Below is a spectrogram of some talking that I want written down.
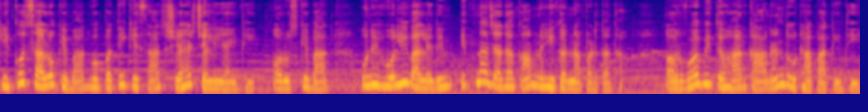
कि कुछ सालों के बाद वो पति के साथ शहर चली आई थी, और उसके बाद उन्हें होली वाले दिन इतना ज़्यादा काम नहीं करना पड़ता था, और वह भी त्योहार का आनंद उठा पाती थी।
